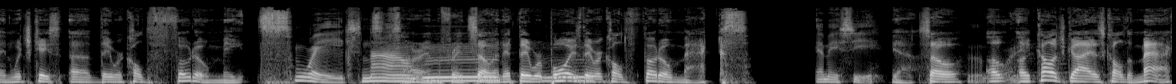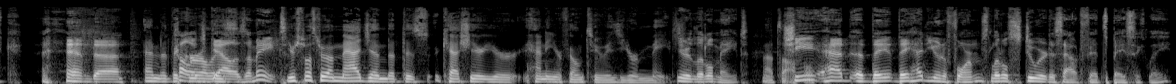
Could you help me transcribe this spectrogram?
in which case uh, they were called Fotomates. Wait, no. Sorry, I'm afraid so. And if they were boys, they were called Fotomacs. MAC. Yeah. So a, a college guy is called a mac, and uh, And the college girl gal is- is a mate. You're supposed to imagine that this cashier you're handing your film to is your mate. your little mate. That's awful. She had uh, they they had uniforms, little stewardess outfits, basically,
